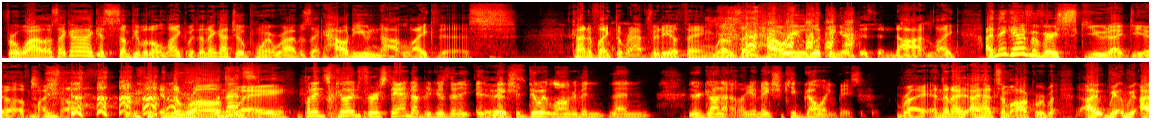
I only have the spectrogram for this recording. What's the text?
for a while I was like, oh, I guess some people don't like it. But then I got to a point where I was like, how do you not like this? Kind of like the rap video thing, where I was like, "How are you looking at this and not like?" I think I have a very skewed idea of myself in the wrong that's- way. but it's good for stand up because then it, it, It makes is. you do it longer than than you're gonna. Like it makes you keep going, basically. Right, and then I, I had some awkward. I, we, we- I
